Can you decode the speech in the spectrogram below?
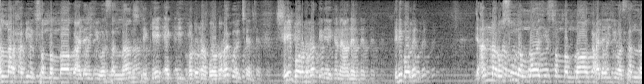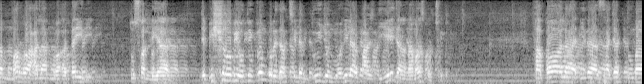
আল্লাহর হাবিব সাল্লাল্লাহু আলাইহি ওয়াসাল্লাম থেকে একটি ঘটনা বর্ণনা করেছেন। সেই বর্ণনা তিনি এখানে আনেন। তিনি বলেন যে আন্না রাসূলুল্লাহ সাল্লাল্লাহু আলাইহি ওয়াসাল্লাম মাররা আলা ইমরাতাইনি তুসাল্লিয়ান যে বিশ্বনবী অতিক্রম করে যাচ্ছিলেন দুইজন মহিলার পাশ দিয়ে যারা নামাজ পড়ছিল فقال إذا سجدتما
